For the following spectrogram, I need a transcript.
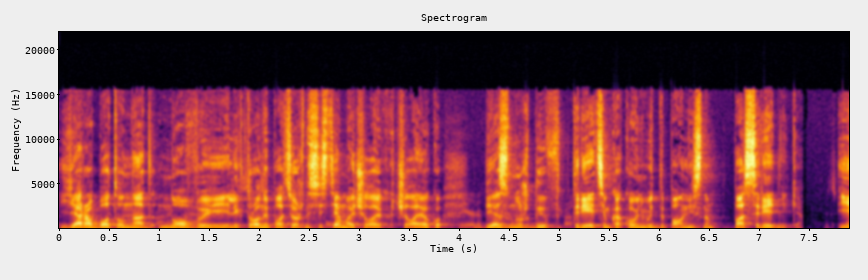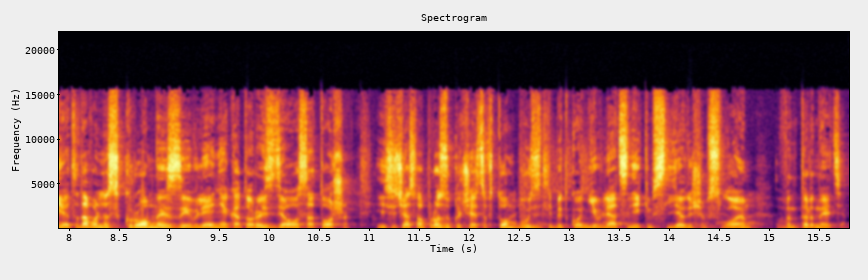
«Я работал над новой электронной платежной системой человека к человеку без нужды в третьем каком-нибудь дополнительном посреднике». И это довольно скромное заявление, которое сделал Сатоши. И сейчас вопрос заключается в том, будет ли биткоин являться неким следующим слоем в интернете.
